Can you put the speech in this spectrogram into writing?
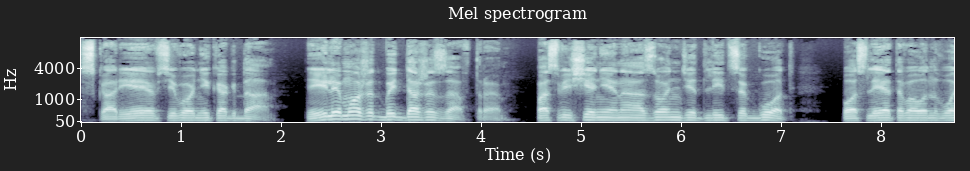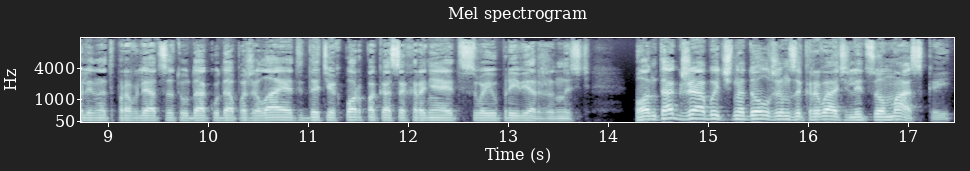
«Скорее всего, никогда. Или, может быть, даже завтра. Посвящение на Азонде длится год. После этого он волен отправляться туда, куда пожелает, до тех пор, пока сохраняет свою приверженность. Он также обычно должен закрывать лицо маской.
